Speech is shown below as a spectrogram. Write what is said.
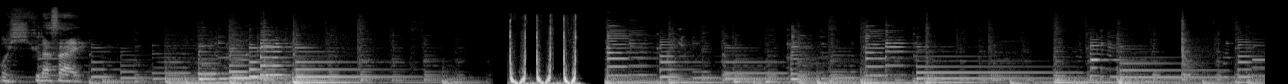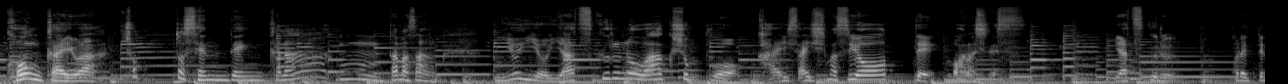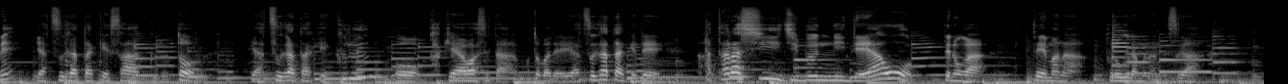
お聞きください。今回はちょっと宣伝かなうん、タマさん、いよいよやつくるのワークショップを開催しますよってお話です。やつくる、これってね、八ヶ岳サークルと八ヶ岳来るを掛け合わせた言葉で八ヶ岳で新しい自分に出会おうってのがテーマなプログラムなんですが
